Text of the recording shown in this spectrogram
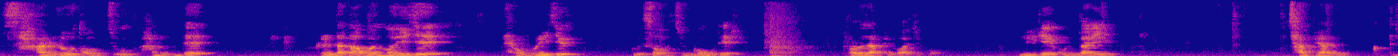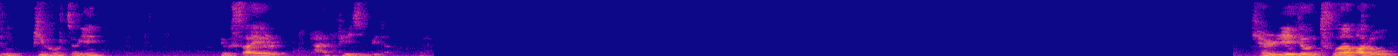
산으로 도주하는데 그러다가 보면 이제 대부분 이제 거기서 중공군에 바로잡혀가지고 일개 군단이 참패한 아주 비극적인 역사의 한 페이지입니다. 혈리 전투가 바로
